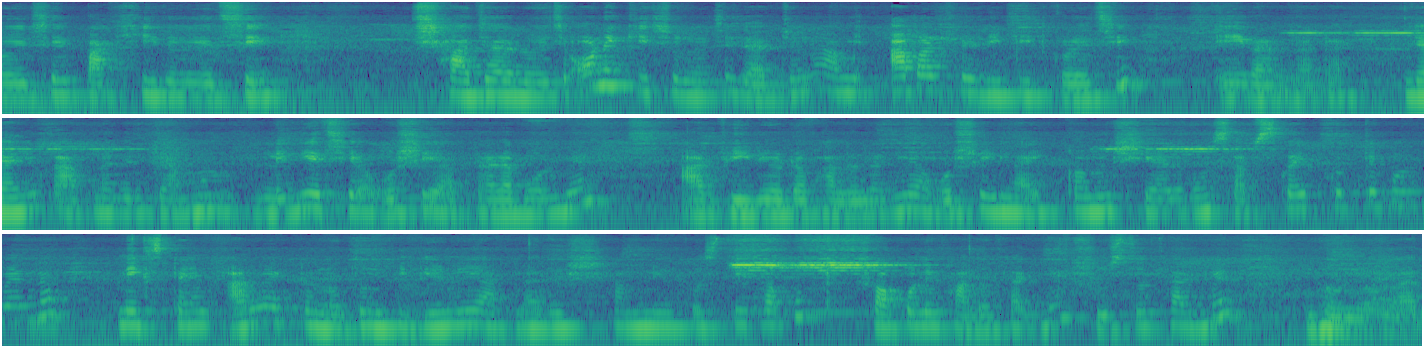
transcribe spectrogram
রয়েছে, পাখি রয়েছে, সাজা রয়েছে, অনেক কিছু রয়েছে, যার জন্য আমি আবার ফের রিপিট করেছি। এই রান্নাটা। যাই হোক আপনাদের কেমন লেগেছে অবশ্যই আপনারা বলবেন। আর ভিডিওটা ভালো লাগলে অবশ্যই লাইক কমেন্ট শেয়ার এবং সাবস্ক্রাইব করতে ভুলবেন না। নেক্সট টাইম আরও একটা নতুন ভিডিও নিয়ে আপনাদের সামনে উপস্থিত হব। সকলে ভালো থাকবেন, সুস্থ থাকবেন। ধন্যবাদ।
